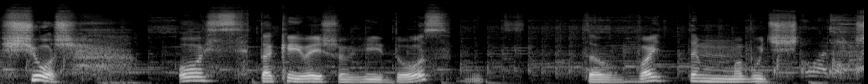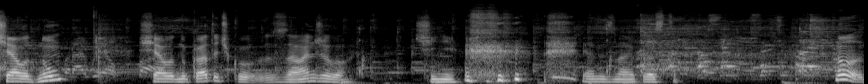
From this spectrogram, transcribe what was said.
Що ж, ось такий вийшов відос. Давайте, мабуть, ще одну. Ще одну каточку за Анджело. Чи ні? Я не знаю просто. Ну,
